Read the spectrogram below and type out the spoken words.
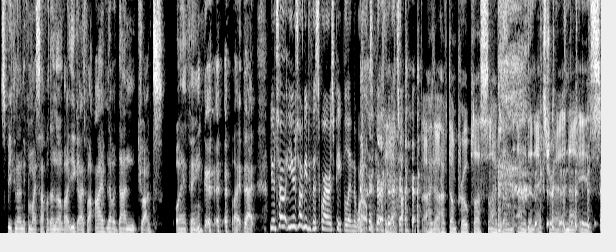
speaking only for myself i don't know about you guys but i've never done drugs or anything like that. You're, to- you're talking to the squarest people in the world. yeah, I, have done Pro Plus and I've done Anadin Extra, and that is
